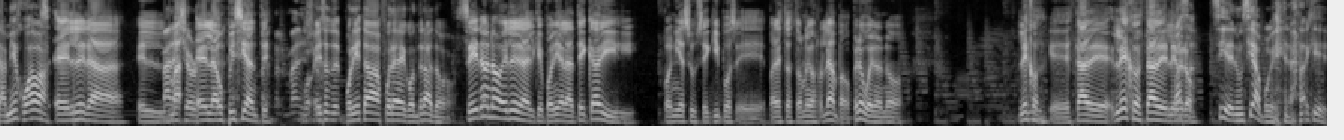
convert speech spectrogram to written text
¿También jugaba? Él era el, ma- Manager. el auspiciante. Eso te- por ahí estaba fuera de contrato. Sí, no, no, él era el que ponía la teca y ponía sus equipos eh, para estos torneos relámpagos. Pero bueno, no. Lejos que está de. Lejos está de Lebron. Pasa- Sí, denunciar, porque la verdad que.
